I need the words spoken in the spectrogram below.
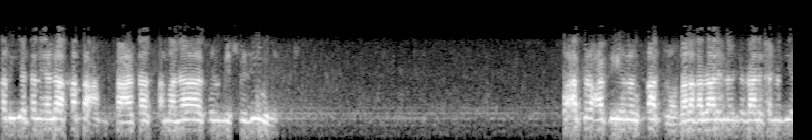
سرية إلى خطعم فاعتصم ناس بالسجود. فأسرع فيهم القتل وبلغ ذلك النبي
